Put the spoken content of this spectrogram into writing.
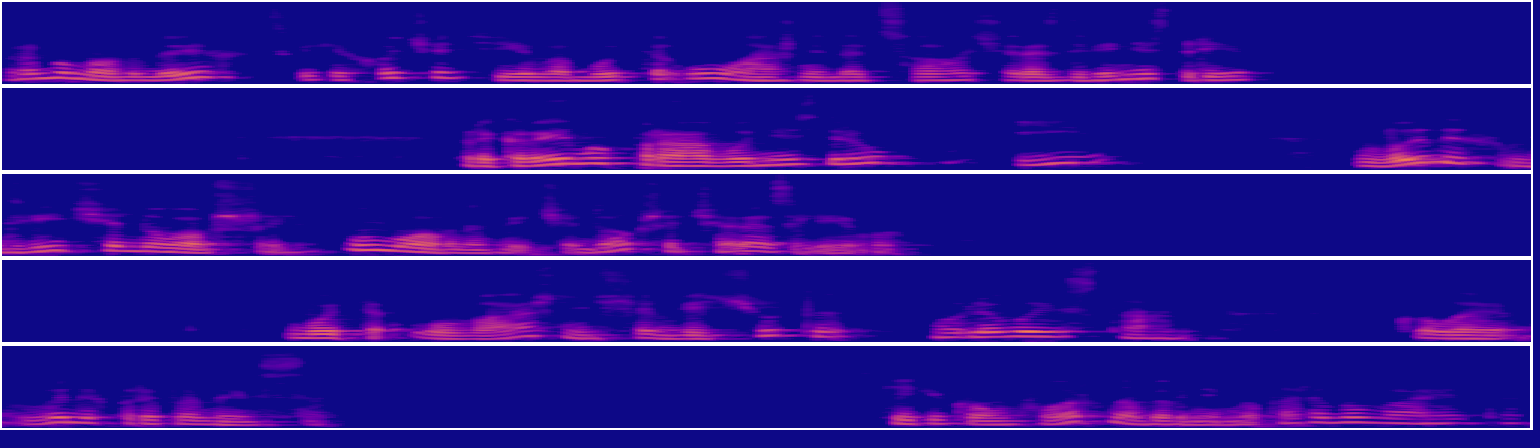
Робимо вдих, скільки хоче тіло, будьте уважні до цього через дві ніздрі. Прикриємо праву ніздрю і видих вдвічі довший, умовно вдвічі довший через ліву. Будьте уважні, щоб відчути нульовий стан, коли видих припинився. Скільки комфортно ви в ньому перебуваєте.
